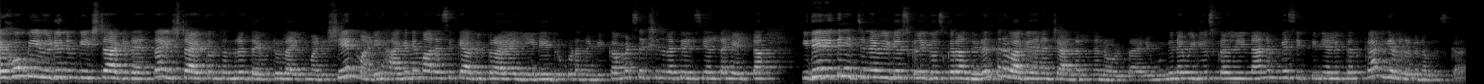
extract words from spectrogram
ಐ ಹೋಪ್ ಈ ವಿಡಿಯೋ ನಿಮಗೆ ಇಷ್ಟ ಆಗಿದೆ ಅಂತ ಇಷ್ಟ ಆಯಿತು ಅಂತಂದ್ರೆ ದಯವಿಟ್ಟು ಲೈಕ್ ಮಾಡಿ ಶೇರ್ ಮಾಡಿ. ಹಾಗೆಯೇ ಮಾನಸಿಕ ಅಭಿಪ್ರಾಯ ಏನೇ ಇದ್ರೂ ಕೂಡ ನನಗೆ ಕಮೆಂಟ್ ಸೆಕ್ಷನಲ್ಲಿ ತಿಳಿಸಿ ಅಂತ ಹೇಳ್ತಾ, ಇದೇ ರೀತಿ ಹೆಚ್ಚಿನ ವಿಡಿಯೋಸ್ಗಳಿಗೋಸ್ಕರ ನಿರಂತರವಾಗಿ ನನ್ನ ಚಾನಲ್ನ ನೋಡ್ತಾ ಇರಿ. ಮುಂದಿನ ವೀಡಿಯೋಸ್ಗಳಲ್ಲಿ ನಾನು ನಿಮಗೆ ಸಿಗ್ತೀನಿ ಅಲ್ಲಿ ತನಕ. ಎಲ್ರಿಗೂ ನಮಸ್ಕಾರ.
